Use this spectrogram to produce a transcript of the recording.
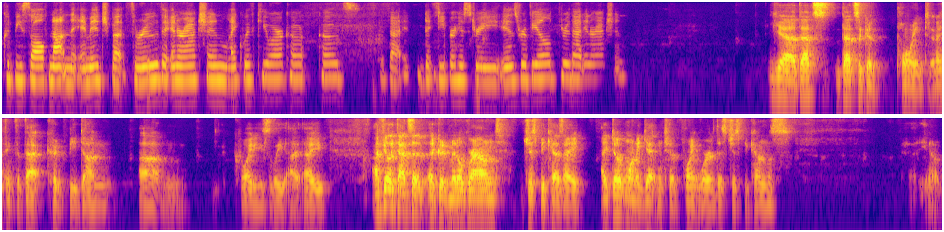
could be solved not in the image, but through the interaction, like with QR co- codes. If that deeper history is revealed through that interaction. yeah, that's that's a good point, and I think that that could be done um, quite easily. I, I I feel like that's a, a good middle ground, just because I I don't want to get into a point where this just becomes, you know,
